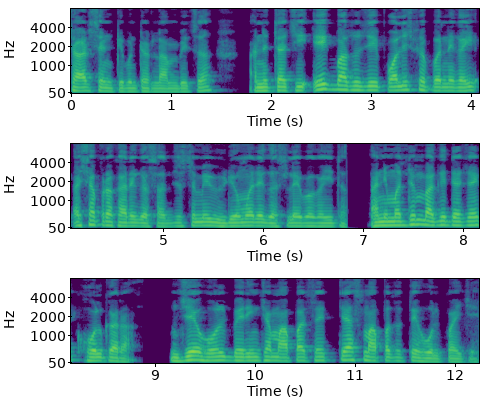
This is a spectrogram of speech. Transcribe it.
चार सेंटीमीटर लांबीचं आणि त्याची एक बाजू जी पॉलिश पेपरने काही अशा प्रकारे घसा जसं मी व्हिडिओमध्ये घसलंय बघा इथं. आणि मध्यमभागी त्याचा एक होल करा. जे होल बेरिंगच्या मापाचं आहे त्याच मापाचं ते होल पाहिजे.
